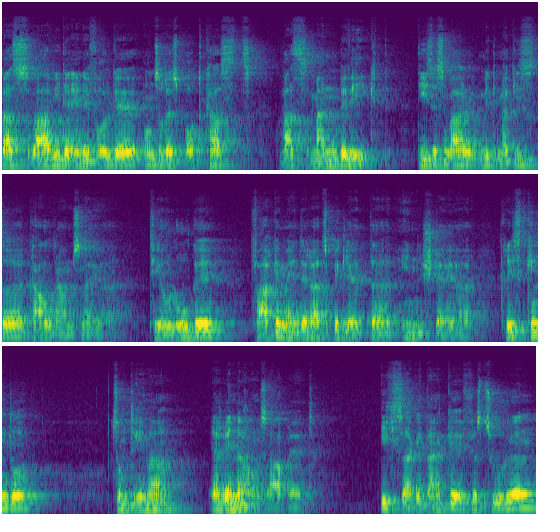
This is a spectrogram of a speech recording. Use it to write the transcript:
das war wieder eine Folge unseres Podcasts Was man bewegt. Dieses Mal mit Magister Karl Ramsmeier, Theologe, Pfarrgemeinderatsbegleiter in Steyr, Christkindl zum Thema Erinnerungsarbeit. Ich sage danke fürs Zuhören,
